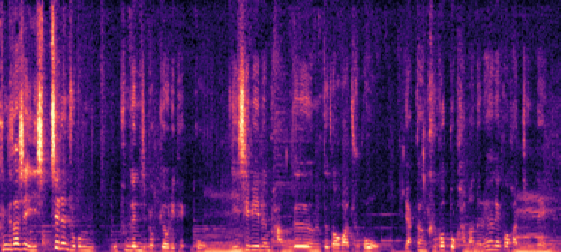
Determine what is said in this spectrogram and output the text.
근데 사실 27은 조금 오픈된 지 몇 개월이 됐고 음. 21은 방금 뜯어가지고 약간 그것도 감안을 해야 될 것 같은데 음.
